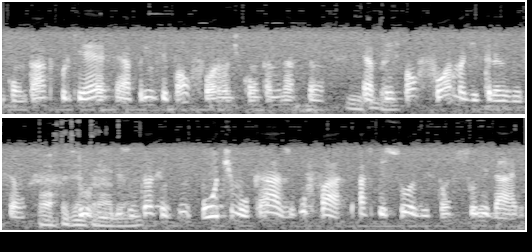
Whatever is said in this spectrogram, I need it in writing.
esse contato porque essa é a principal forma de contaminação, Muito é a bem. principal forma de transmissão de do entrada. vírus. Então, assim, em último caso, o fato, as pessoas estão solidárias.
